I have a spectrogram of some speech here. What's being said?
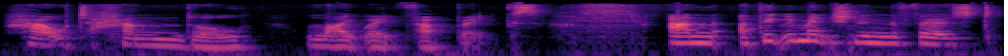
how to handle lightweight fabrics. And I think we mentioned in the first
